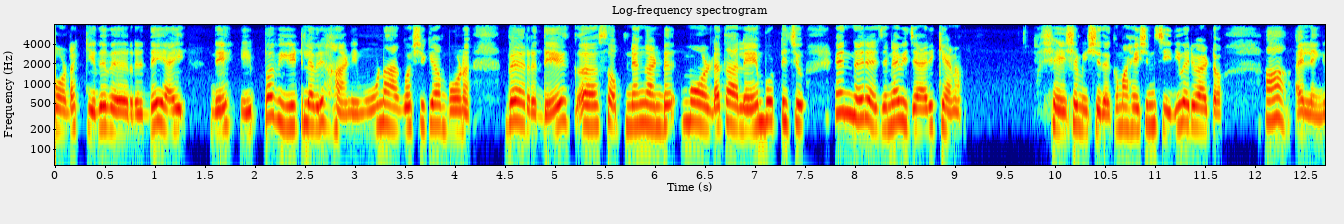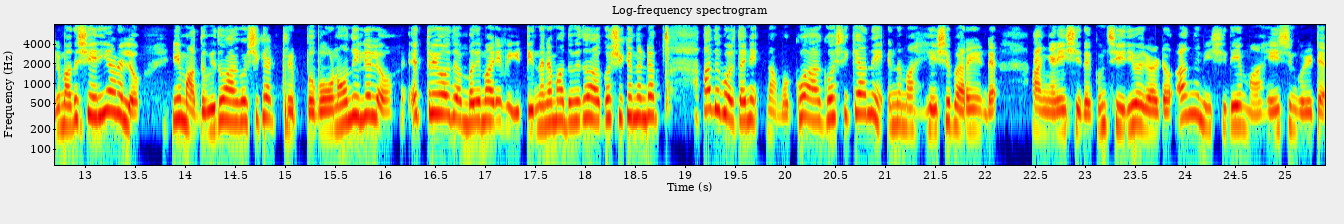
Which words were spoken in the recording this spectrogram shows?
മുടക്കിയത് വെറുതെ ദേ ഇപ്പൊ വീട്ടിൽ അവർ ഹണിമൂൺ ആഘോഷിക്കാൻ പോണ്. വെറുതെ സ്വപ്നം കണ്ട് മോളുടെ തലയും പൊട്ടിച്ചു. എന്ന് രചന വിചാരിക്കണം. ശേഷം ഇഷിതക്ക് മഹേഷിന് ചിരി വരുവാട്ടോ ആ അല്ലെങ്കിലും അത് ശരിയാണല്ലോ. ഈ മധുവിധം ആഘോഷിക്കാൻ ട്രിപ്പ് പോണോന്നില്ലല്ലോ. എത്രയോ ദമ്പതിമാര് വീട്ടിൽ നിന്ന് തന്നെ മധുവിധം ആഘോഷിക്കുന്നുണ്ട്. അതുപോലെ തന്നെ നമുക്കും ആഘോഷിക്കാന്നേ എന്ന് മഹേഷ് പറയുന്നുണ്ട് അങ്ങനെ ഇഷിതക്കും ചിരി വരുവാട്ടോ അങ്ങനെ ഇഷിതയും മഹേഷും കൂടിയിട്ട്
